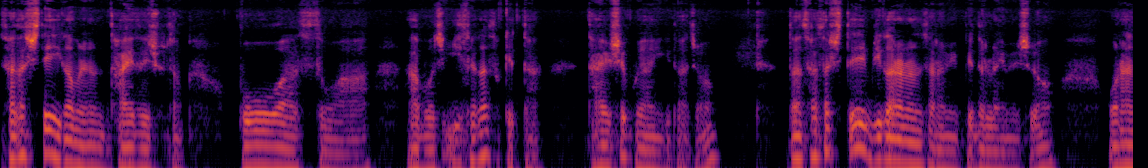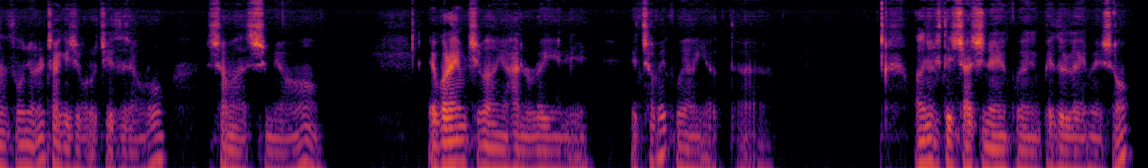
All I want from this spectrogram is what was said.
사사시대 이 가문에는 다윗의 주상 보아스와 아버지 이세가 속했다. 다윗의 고향이기도 하죠. 또한 사사시대의 미가라는 사람이 베들레헴에서 원한 소년을 자기 집으로 제사장으로 삼았으며 에브라임 지방의 한 레인이 처음의 고향이었다. 왕정시대 자신의 고향 베들레헴에서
